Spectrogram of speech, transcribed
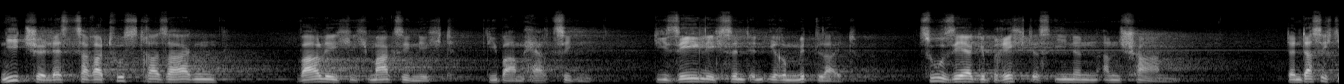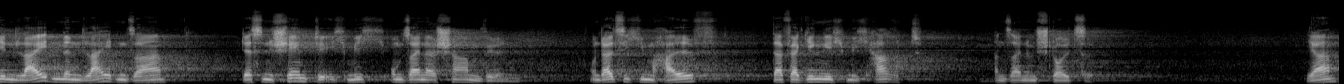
Nietzsche lässt Zarathustra sagen, wahrlich, ich mag sie nicht, die Barmherzigen, die selig sind in ihrem Mitleid. Zu sehr gebricht es ihnen an Scham. Denn dass ich den Leidenden leiden sah, dessen schämte ich mich um seiner Scham willen. Und als ich ihm half, da verging ich mich hart an seinem Stolze. Ja,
